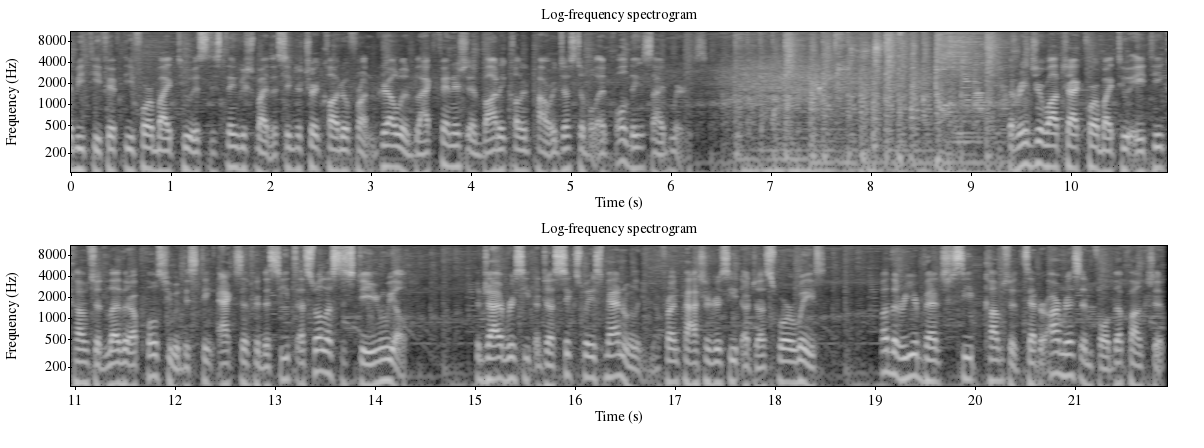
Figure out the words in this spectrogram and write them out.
The BT50 4x2 is distinguished by the signature Kodo front grille with black finish and body-colored power adjustable and folding side mirrors. The Ranger Wildtrak 4x2 AT comes with leather upholstery with distinct accent for the seats as well as the steering wheel. The driver's seat adjusts 6 ways manually, the front passenger seat adjusts 4 ways, while the rear bench seat comes with center armrest and fold-up function.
